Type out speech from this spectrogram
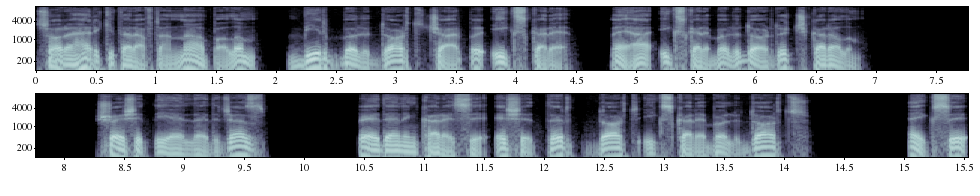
Sonra her iki taraftan ne yapalım? 1 bölü 4 çarpı x kare veya x kare bölü 4'ü çıkaralım. Şu eşitliği elde edeceğiz. BD'nin karesi eşittir 4x kare bölü 4 eksi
